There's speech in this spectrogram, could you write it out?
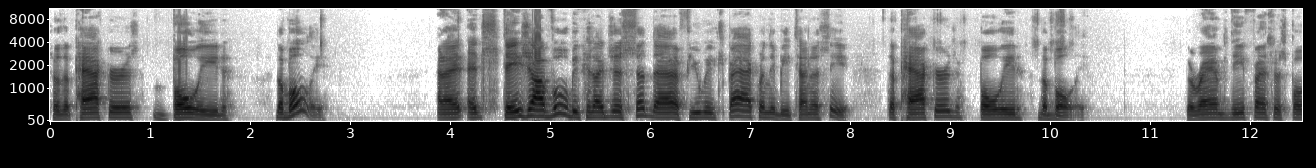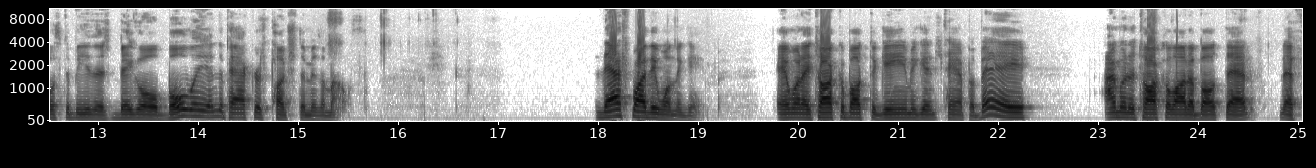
So the Packers bullied the bully. And I, it's deja vu because I just said that a few weeks back when they beat Tennessee. The Packers bullied the bully. The Rams defense was supposed to be this big old bully, and the Packers punched them in the mouth. That's why they won the game. And when I talk about the game against Tampa Bay, I'm going to talk a lot about that that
